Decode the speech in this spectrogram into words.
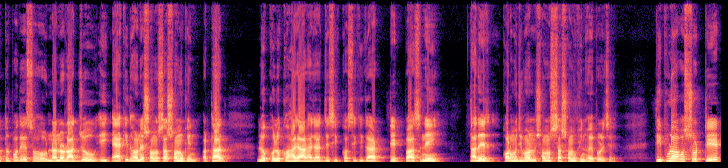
উত্তরপ্রদেশ সহ অন্যান্য রাজ্যও এই একই ধরনের সমস্যার সম্মুখীন। অর্থাৎ লক্ষ লক্ষ, হাজার হাজার যে শিক্ষক, শিক্ষিকার টেট পাস নেই, তাদের কর্মজীবন সমস্যার সম্মুখীন হয়ে পড়েছে। ত্রিপুরা অবশ্য টেট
